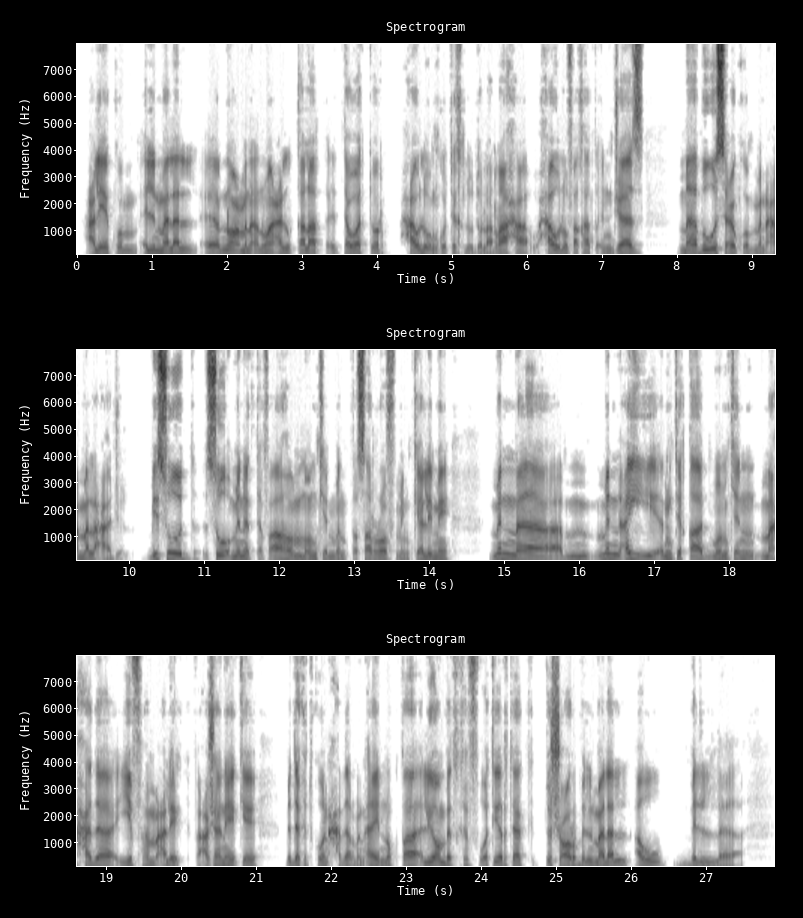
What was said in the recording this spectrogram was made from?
عليكم الملل نوع من أنواع القلق التوتر. حاولوا انكم تخلدوا للراحة وحاولوا فقط إنجاز ما بوسعكم من عمل عاجل. بسود سوء من التفاهم ممكن من تصرف من كلمة من من أي انتقاد ممكن ما حدا يفهم عليك. فعشان هيك بدك تكون حذر من هاي النقطة. اليوم بتخف وتيرتك تشعر بالملل أو بال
